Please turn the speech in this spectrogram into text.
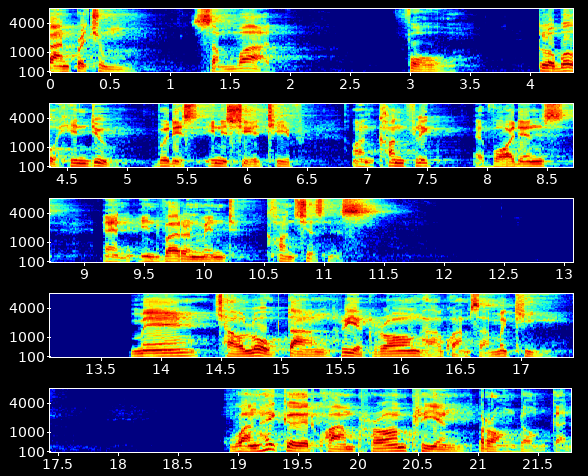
การประชุมสัมวาส for Global Hindu Buddhist Initiative on Conflict Avoidance and Environment Consciousness แม้ชาวโลกต่างเรียกร้องหาความสามัคคี หวังให้เกิดความพร้อมเพรียงปรองดองกัน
